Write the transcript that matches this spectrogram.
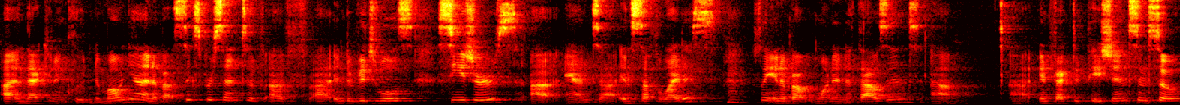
Uh, and that can include pneumonia and about 6% of, of uh, individuals, seizures, uh, and uh, encephalitis mm. in about one in a thousand um, uh, infected patients. And so,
